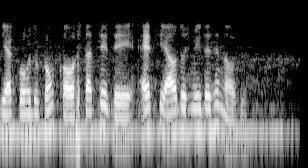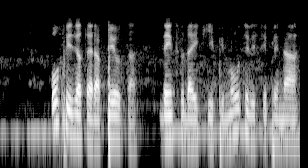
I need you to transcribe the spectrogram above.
de acordo com Costa TD et al. 2019. O fisioterapeuta, dentro da equipe multidisciplinar,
